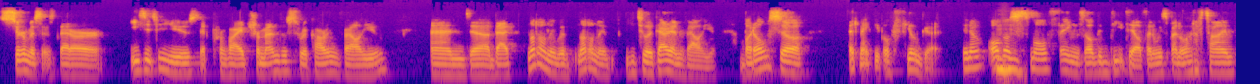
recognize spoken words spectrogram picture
services that are easy to use, that provide tremendous recurring value, and uh, that not only with not only utilitarian value, but also that make people feel good. You know, all mm-hmm. those small things, all the details, and we spend a lot of time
